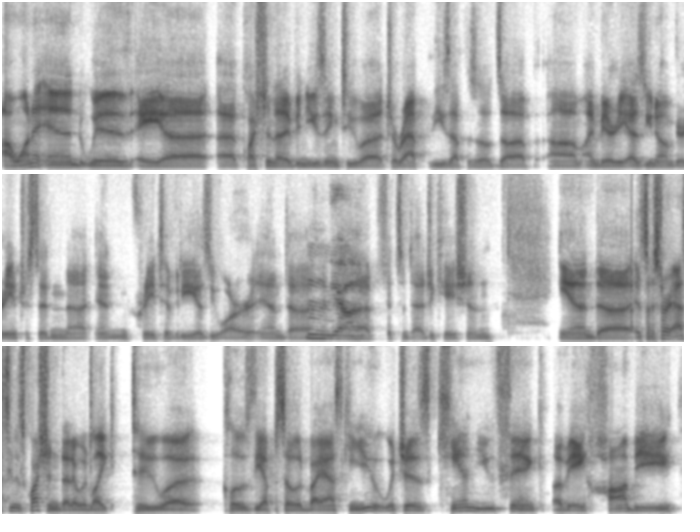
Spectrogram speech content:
I want to end with a, uh, a, question that I've been using to uh, to wrap these episodes up. Um, I'm very, as you know, I'm very interested in uh, in creativity, as you are, and, uh, mm, yeah. and that fits into education. And uh, as I start asking this question, that I would like to uh, close the episode by asking you, which is, can you think of a hobby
